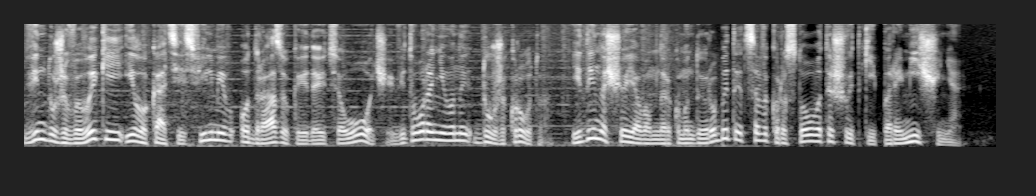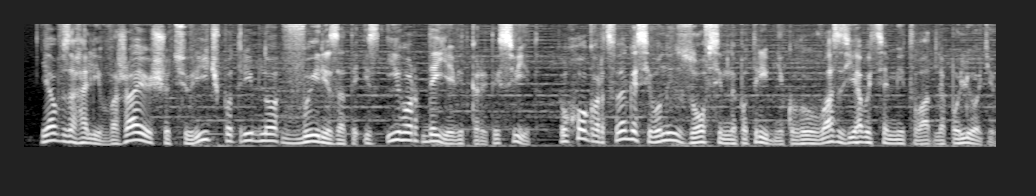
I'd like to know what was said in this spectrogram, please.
Він дуже великий, і локації з фільмів одразу кидаються у очі. Відтворені вони дуже круто. Єдине, що я вам не рекомендую робити, це використовувати швидкі переміщення. Я взагалі вважаю, що цю річ потрібно вирізати із ігор, де є відкритий світ. У Хогвартс Легасі вони зовсім не потрібні, коли у вас з'явиться мітла для польотів.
